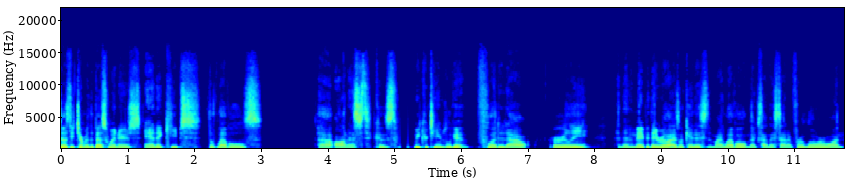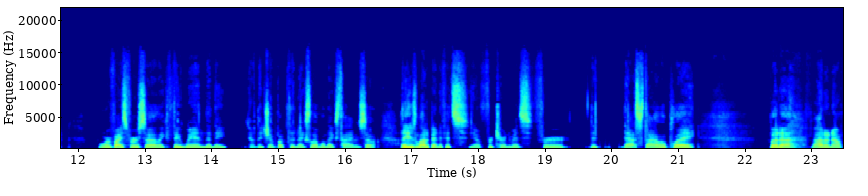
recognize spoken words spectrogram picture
does determine the best winners and it keeps the levels uh, honest because weaker teams will get flooded out early and then maybe they realize okay this is my level. Next time they sign up for a lower one or vice versa like if they win then they you know they jump up to the next level next time. And so i think there's a lot of benefits you know for tournaments for the that style of play. But uh i don't know.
